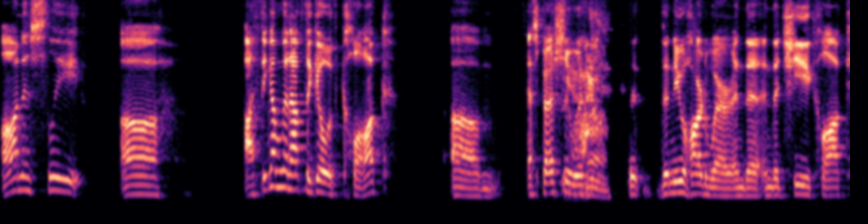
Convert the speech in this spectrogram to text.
honestly, uh I think I'm gonna have to go with clock. Um especially Yeah. with the, the new hardware and the and the Chi clock.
